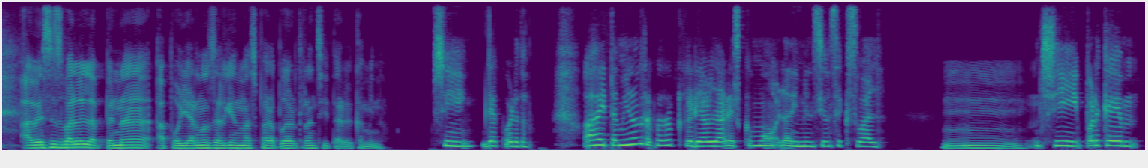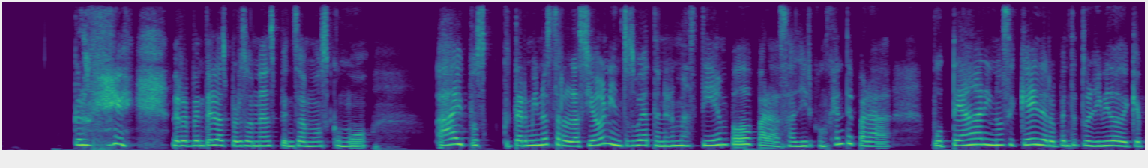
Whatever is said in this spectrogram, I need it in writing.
a veces vale la pena apoyarnos de alguien más para poder transitar el camino. Sí, de acuerdo. Ay, también otra cosa que quería hablar es como la dimensión sexual. Mm, Sí, porque creo que de repente las personas pensamos como, ay, pues termino esta relación y entonces voy a tener más tiempo para salir con gente, para putear y no sé qué, y de repente tu libido de que,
